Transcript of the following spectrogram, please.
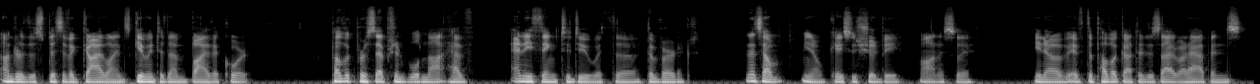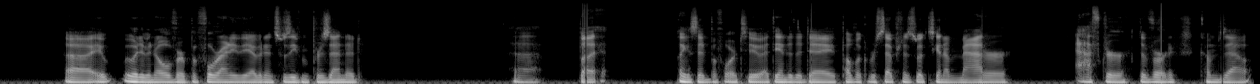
under the specific guidelines given to them by the court. Public perception will not have anything to do with the the verdict. And that's how, you know, cases should be, honestly. You know, if, if the public got to decide what happens, uh, it, would have been over before any of the evidence was even presented. Uh, but like I said before, too, at the end of the day, public perception is what's going to matter after the verdict comes out.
